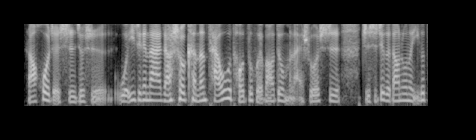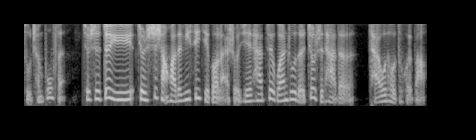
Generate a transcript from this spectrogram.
然后或者是就是我一直跟大家讲说，可能财务投资回报对我们来说是只是这个当中的一个组成部分。就是对于就是市场化的 VC 机构来说，其实它最关注的就是它的财务投资回报。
